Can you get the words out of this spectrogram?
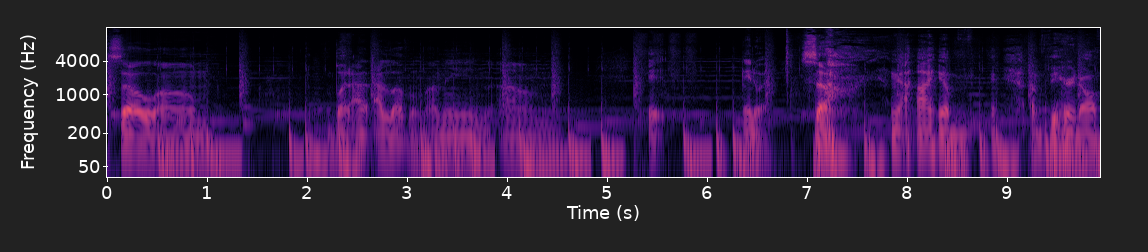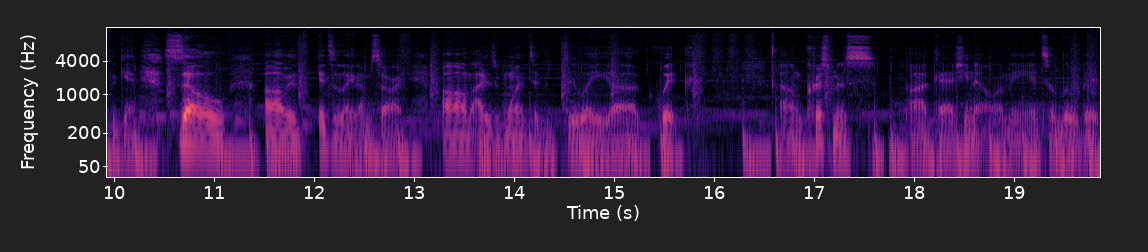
so, um, but I, I love them. I mean, um, it. Anyway, so I am I'm veering off again. So um, it's it's late. I'm sorry. Um, I just wanted to do a uh, quick um, Christmas podcast. You know, I mean, it's a little bit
